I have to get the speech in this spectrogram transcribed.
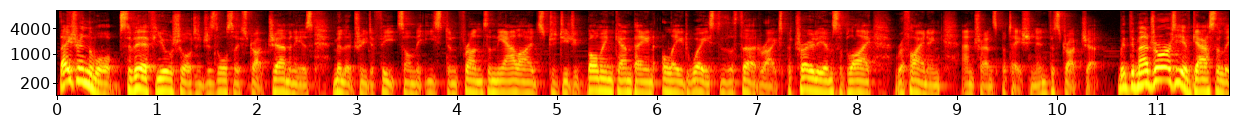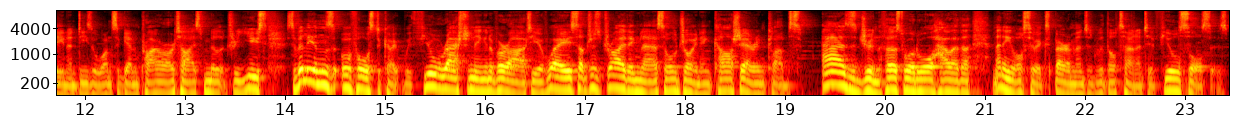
Later in the war, severe fuel shortages also struck Germany as military defeats on the Eastern Front and the Allied strategic bombing campaign laid waste to the Third Reich's petroleum supply, refining, and transportation infrastructure. With the majority of gasoline and diesel once again prioritized for military use, civilians were forced to cope with fuel rationing in a variety of ways, such as driving less or joining car sharing clubs. As during the First World War, however, many also experimented with alternative fuel sources.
